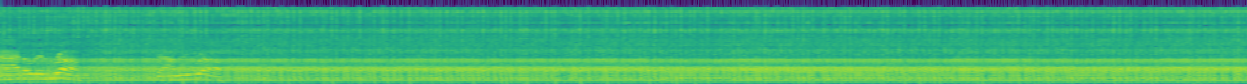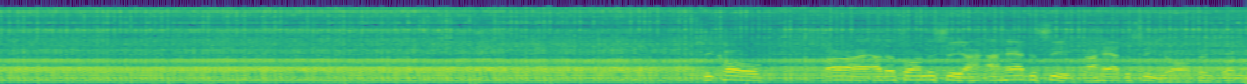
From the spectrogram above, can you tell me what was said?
Idle and rough. Sounding rough. She cold. All right, I'm to see. I, I had to see. I had to see, y'all, it's gonna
